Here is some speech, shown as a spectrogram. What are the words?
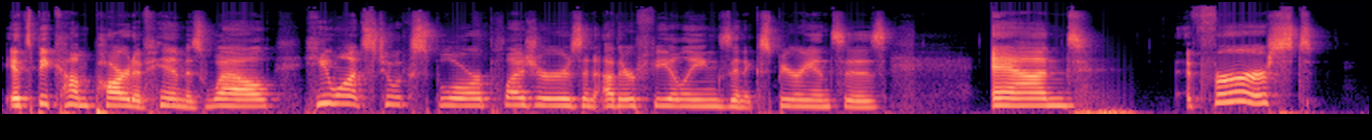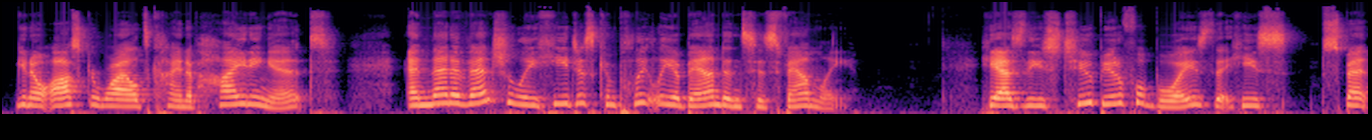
It's become part of him as well. He wants to explore pleasures and other feelings and experiences. And at first, you know, Oscar Wilde's kind of hiding it. And then eventually he just completely abandons his family. He has these two beautiful boys that he's spent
